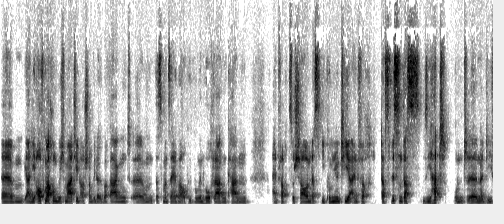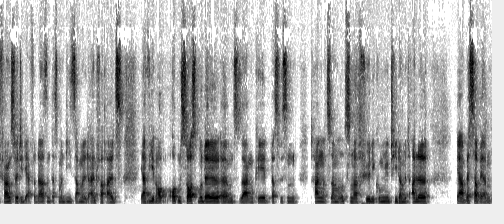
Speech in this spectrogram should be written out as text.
Ähm, ja, die Aufmachung durch Martin auch schon wieder überragend, ähm, dass man selber auch Übungen hochladen kann, einfach zu schauen, dass die Community einfach das Wissen, das sie hat und äh, ne, die Erfahrungswerte, die einfach da sind, dass man die sammelt einfach als, ja, wie ein Open Source Modell, ähm, zu sagen, okay, das Wissen tragen wir zusammen und nutzen wir für die Community, damit alle, ja, besser werden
